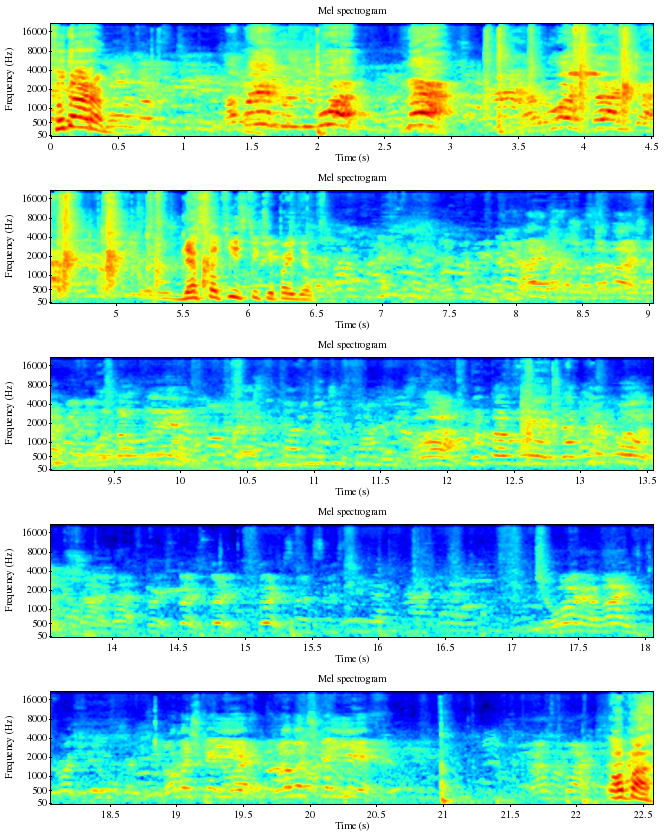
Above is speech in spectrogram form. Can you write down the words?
С ударом. А поехали, Егор! На! Хорош, Данька! Для статистики пойдет. Ромочка есть! Ромочка Опа.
